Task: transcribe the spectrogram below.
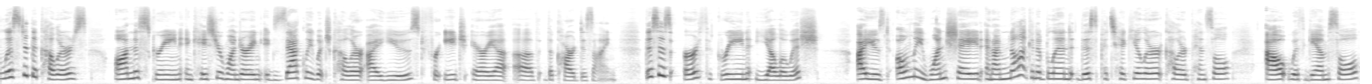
listed the colors on the screen in case you're wondering exactly which color I used for each area of the card design. This is earth green yellowish. I used only one shade and I'm not going to blend this particular colored pencil out with Gamsol,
